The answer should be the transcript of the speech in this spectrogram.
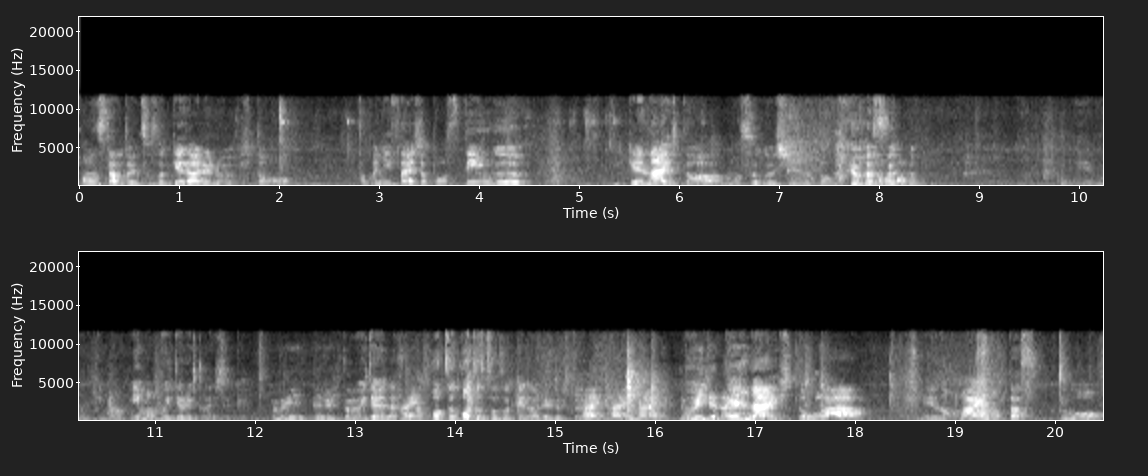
コンスタントに続けられる人特に最初ポスティングいけない人はもうすぐ死ぬと思います、えーむ今今向いてる人でしたっけ？向いてる人。向いてる人、はい。あコツコツ続けられる人はいはいはい。向いてない人は目の前のタスクをも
